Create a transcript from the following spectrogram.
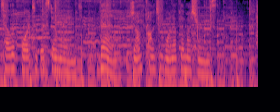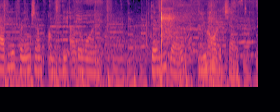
Teleport to this domain. Then, jump onto one of the mushrooms. Have your friend jump onto the other one. There you go, you have a chest.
